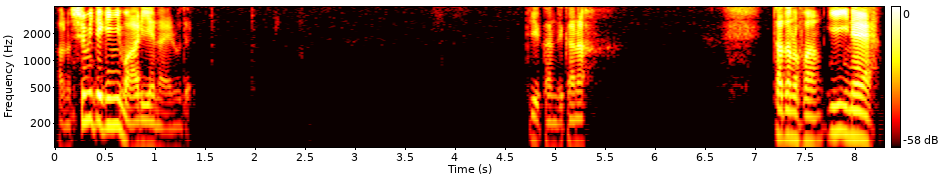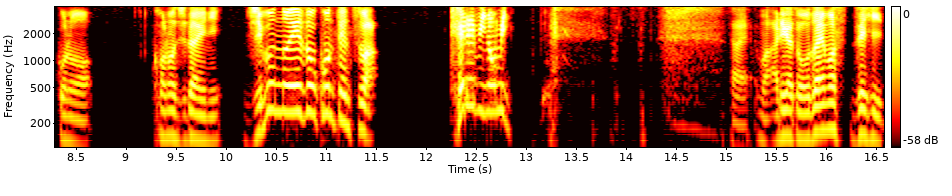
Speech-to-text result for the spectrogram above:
あの趣味的にもありえないので。っていう感じかな。ただのファンいいね。このこの時代に。自分の映像コンテンツはテレビのみ。はい。まあ、ありがとうございます。ぜひ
